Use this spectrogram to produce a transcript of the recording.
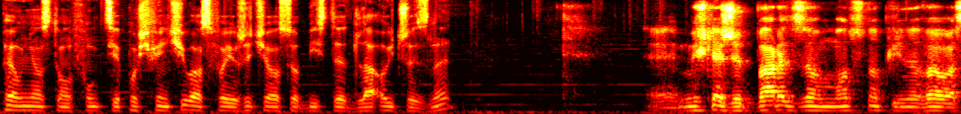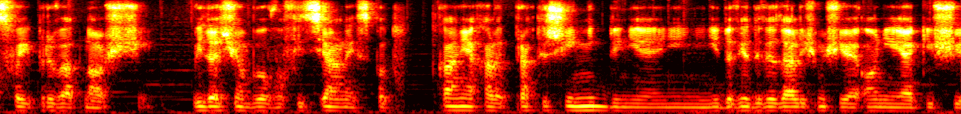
pełniąc tą funkcję, poświęciła swoje życie osobiste dla ojczyzny? E, Myślę, że bardzo mocno pilnowała swojej prywatności. Widać ją było w oficjalnych spotkaniach, ale praktycznie nigdy nie, nie, nie się o niej jakichś e,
